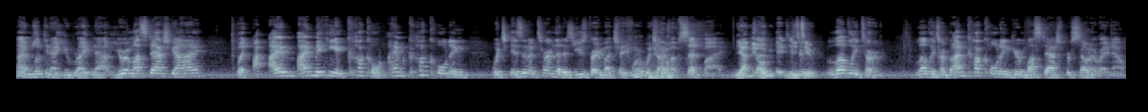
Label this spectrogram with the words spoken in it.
I'm looking at you right now. You're a mustache guy, but I, I'm I'm making a cuckold. I am cuckolding, which isn't a term that is used very much anymore, which I'm upset by. Yeah, me- oh, it- me it's a too. Lovely term, lovely term. But I'm cuckolding your mustache persona right now.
